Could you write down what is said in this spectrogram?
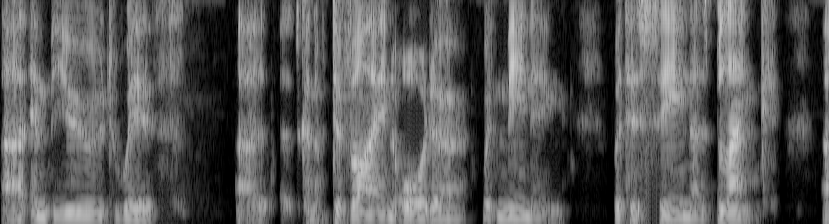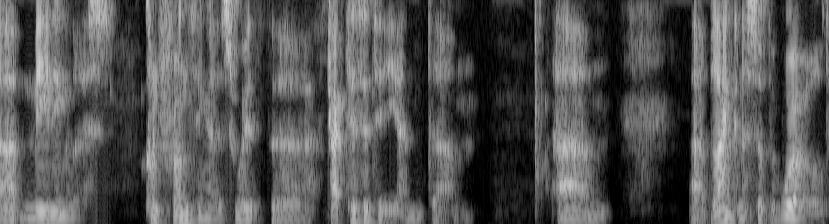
uh, imbued with uh, kind of divine order, with meaning, but is seen as blank, uh, meaningless, confronting us with the facticity and um, um, uh, blankness of the world.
